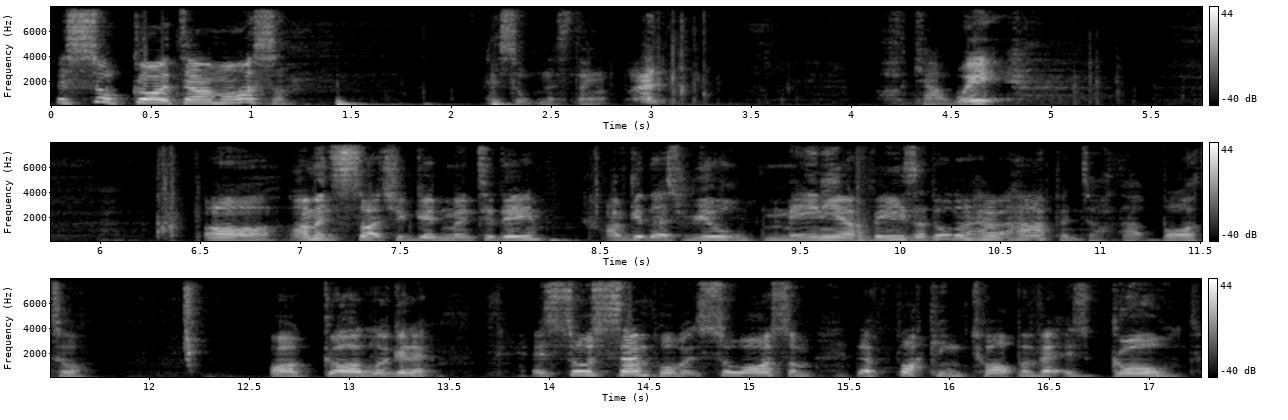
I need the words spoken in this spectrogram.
It's so goddamn awesome. Let's open this thing up. Ah! Oh, can't wait. Oh, I'm in such a good mood today. I've got this real mania phase. I don't know how it happened. Oh, that bottle. Oh god, look at it. It's so simple, but so awesome. The fucking top of it is gold.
